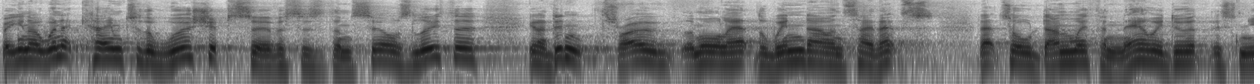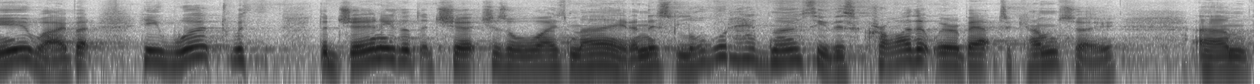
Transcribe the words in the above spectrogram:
But you know, when it came to the worship services themselves, Luther, you know, didn't throw them all out the window and say that's that's all done with and now we do it this new way. But he worked with the journey that the church has always made. And this Lord have mercy, this cry that we're about to come to, um,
